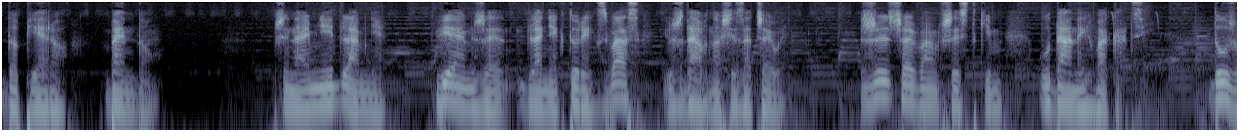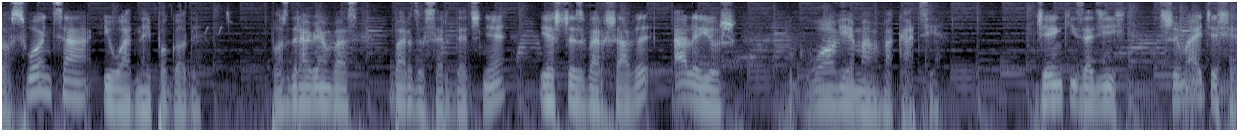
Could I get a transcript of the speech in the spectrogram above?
dopiero będą. Przynajmniej dla mnie. Wiem, że dla niektórych z Was już dawno się zaczęły. Życzę Wam wszystkim udanych wakacji. Dużo słońca i ładnej pogody. Pozdrawiam Was bardzo serdecznie, jeszcze z Warszawy, ale już w głowie mam wakacje. Dzięki za dziś. Trzymajcie się.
